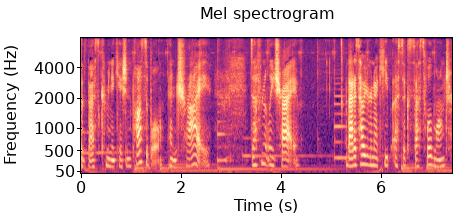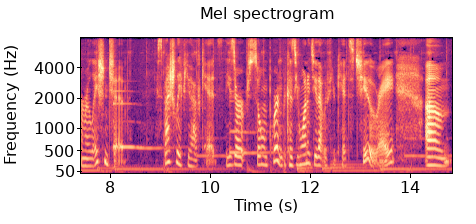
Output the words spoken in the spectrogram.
the best communication possible and try. Definitely try. That is how you're going to keep a successful long term relationship, especially if you have kids. These are so important because you want to do that with your kids too, right? Um,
